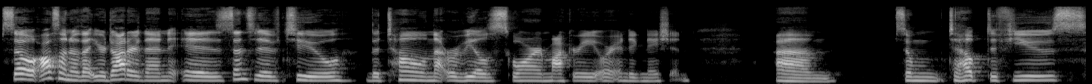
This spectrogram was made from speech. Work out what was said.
so also know that your daughter then is sensitive to the tone that reveals scorn, mockery, or indignation. Um, so to help diffuse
